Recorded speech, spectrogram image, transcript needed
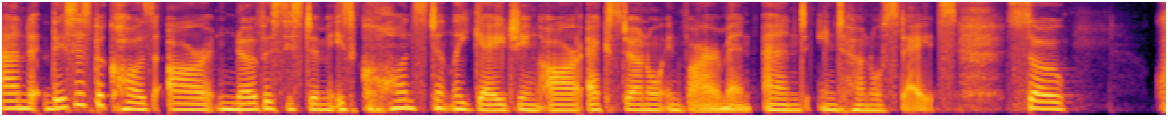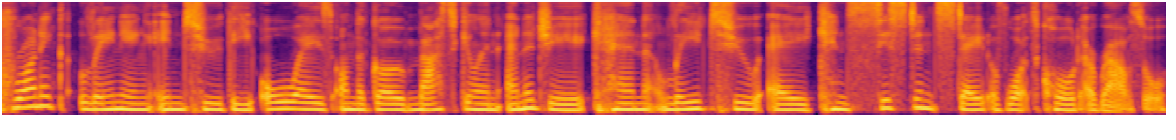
And this is because our nervous system is constantly gauging our external environment and internal states. So, chronic leaning into the always on the go masculine energy can lead to a consistent state of what's called arousal,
